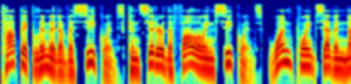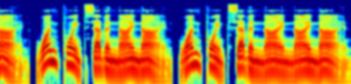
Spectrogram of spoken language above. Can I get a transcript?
Topic limit of a sequence Consider the following sequence, 1.79, 1.799, 1.7999.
